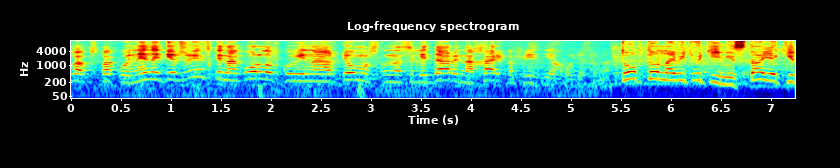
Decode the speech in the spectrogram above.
сва- спокойно. И на Дзержинск, и на Горловку, и на Артемовск, и на Солидар, и на Харьков везде ходят у нас. Тобто навіть у ті міста, які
